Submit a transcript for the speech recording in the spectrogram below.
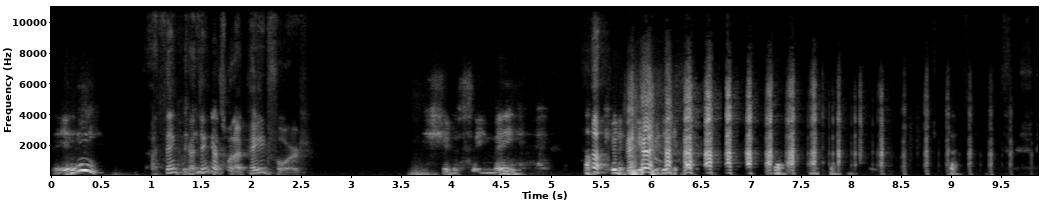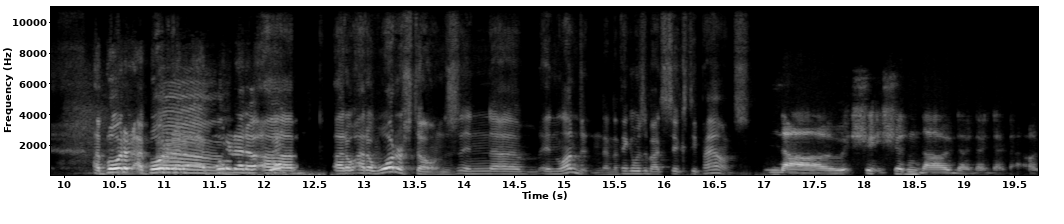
really, I think. I think that's what I paid for it. you should have seen me. I could have given it. I bought it. I bought it. At, I bought it at a, Yeah. uh, at a at a Waterstones in uh, in London, and I think it was about sixty pounds. No, it, should, it shouldn't. No, no, no, no, no.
